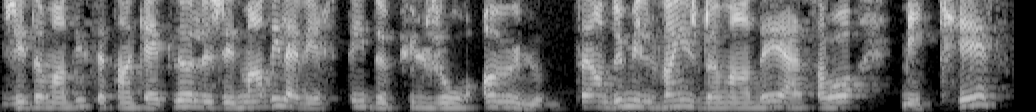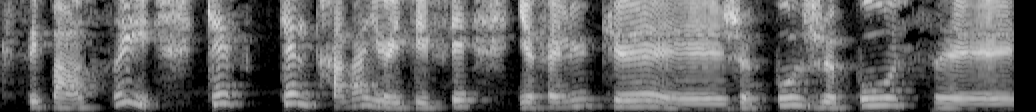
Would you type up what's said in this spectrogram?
j'ai demandé cette enquête-là. -là, j'ai demandé la vérité depuis le jour 1. Là. En 2020, je demandais à savoir, mais qu'est-ce qui s'est passé? Qu'est-ce quel travail a été fait? Il a fallu que euh, je pousse, je pousse. Euh,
